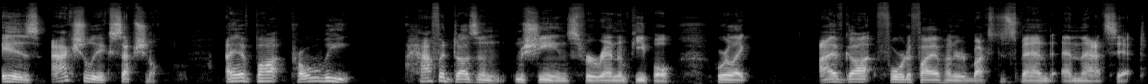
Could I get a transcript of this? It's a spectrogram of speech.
is actually exceptional. I have bought probably half a dozen machines for random people who are like, I've got four to five hundred bucks to spend, and that's it.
